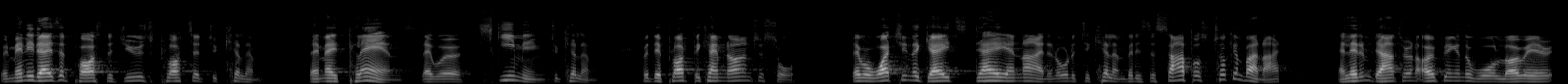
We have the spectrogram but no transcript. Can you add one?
When many days had passed, the Jews plotted to kill him. They made plans. They were scheming to kill him. But their plot became known to Saul. They were watching the gates day and night in order to kill him. But his disciples took him by night and let him down through an opening in the wall, lower,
